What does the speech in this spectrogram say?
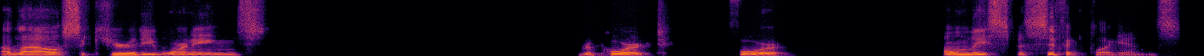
allow security warnings. Report for only specific plugins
